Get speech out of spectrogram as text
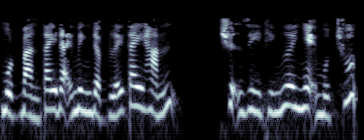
Một bàn tay đại minh đập lấy tay hắn. Chuyện gì thì ngươi nhẹ một chút.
